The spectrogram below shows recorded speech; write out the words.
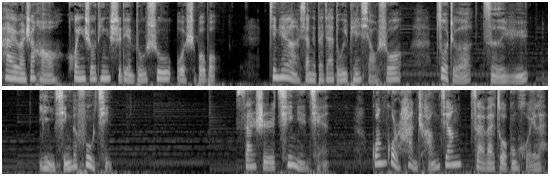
嗨，晚上好，欢迎收听十点读书，我是波波。今天啊，想给大家读一篇小说，作者子瑜，《隐形的父亲》。三十七年前，光棍汉长江在外做工回来，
